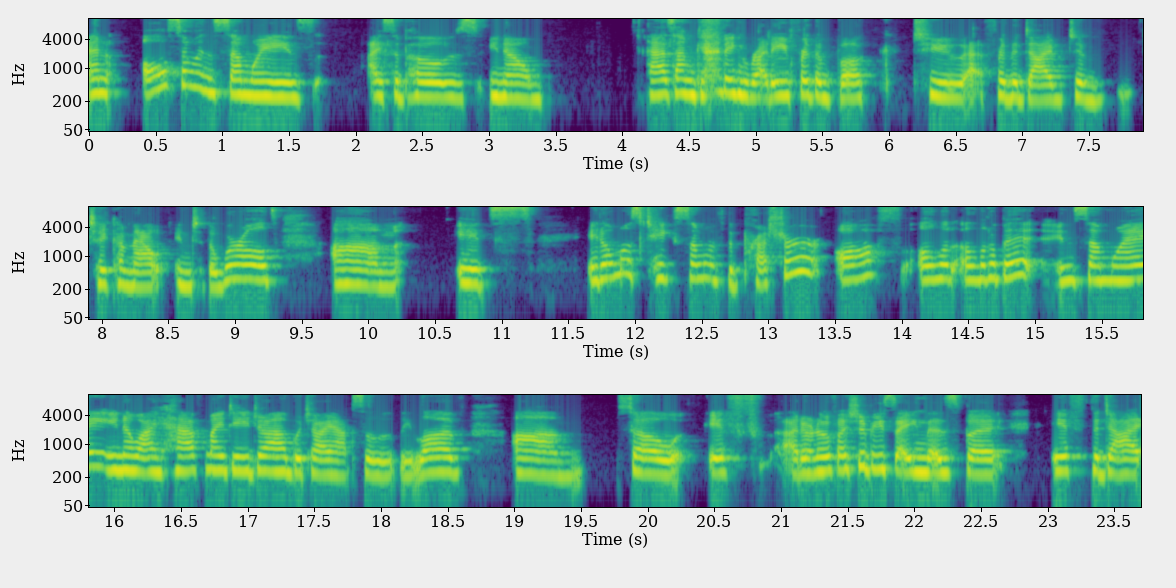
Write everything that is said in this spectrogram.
And also, in some ways, I suppose, you know, as I'm getting ready for the book to, for the dive to, to come out into the world, um, it's, it almost takes some of the pressure off a little bit in some way. You know, I have my day job, which I absolutely love. Um, so if I don't know if I should be saying this, but if the dive,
